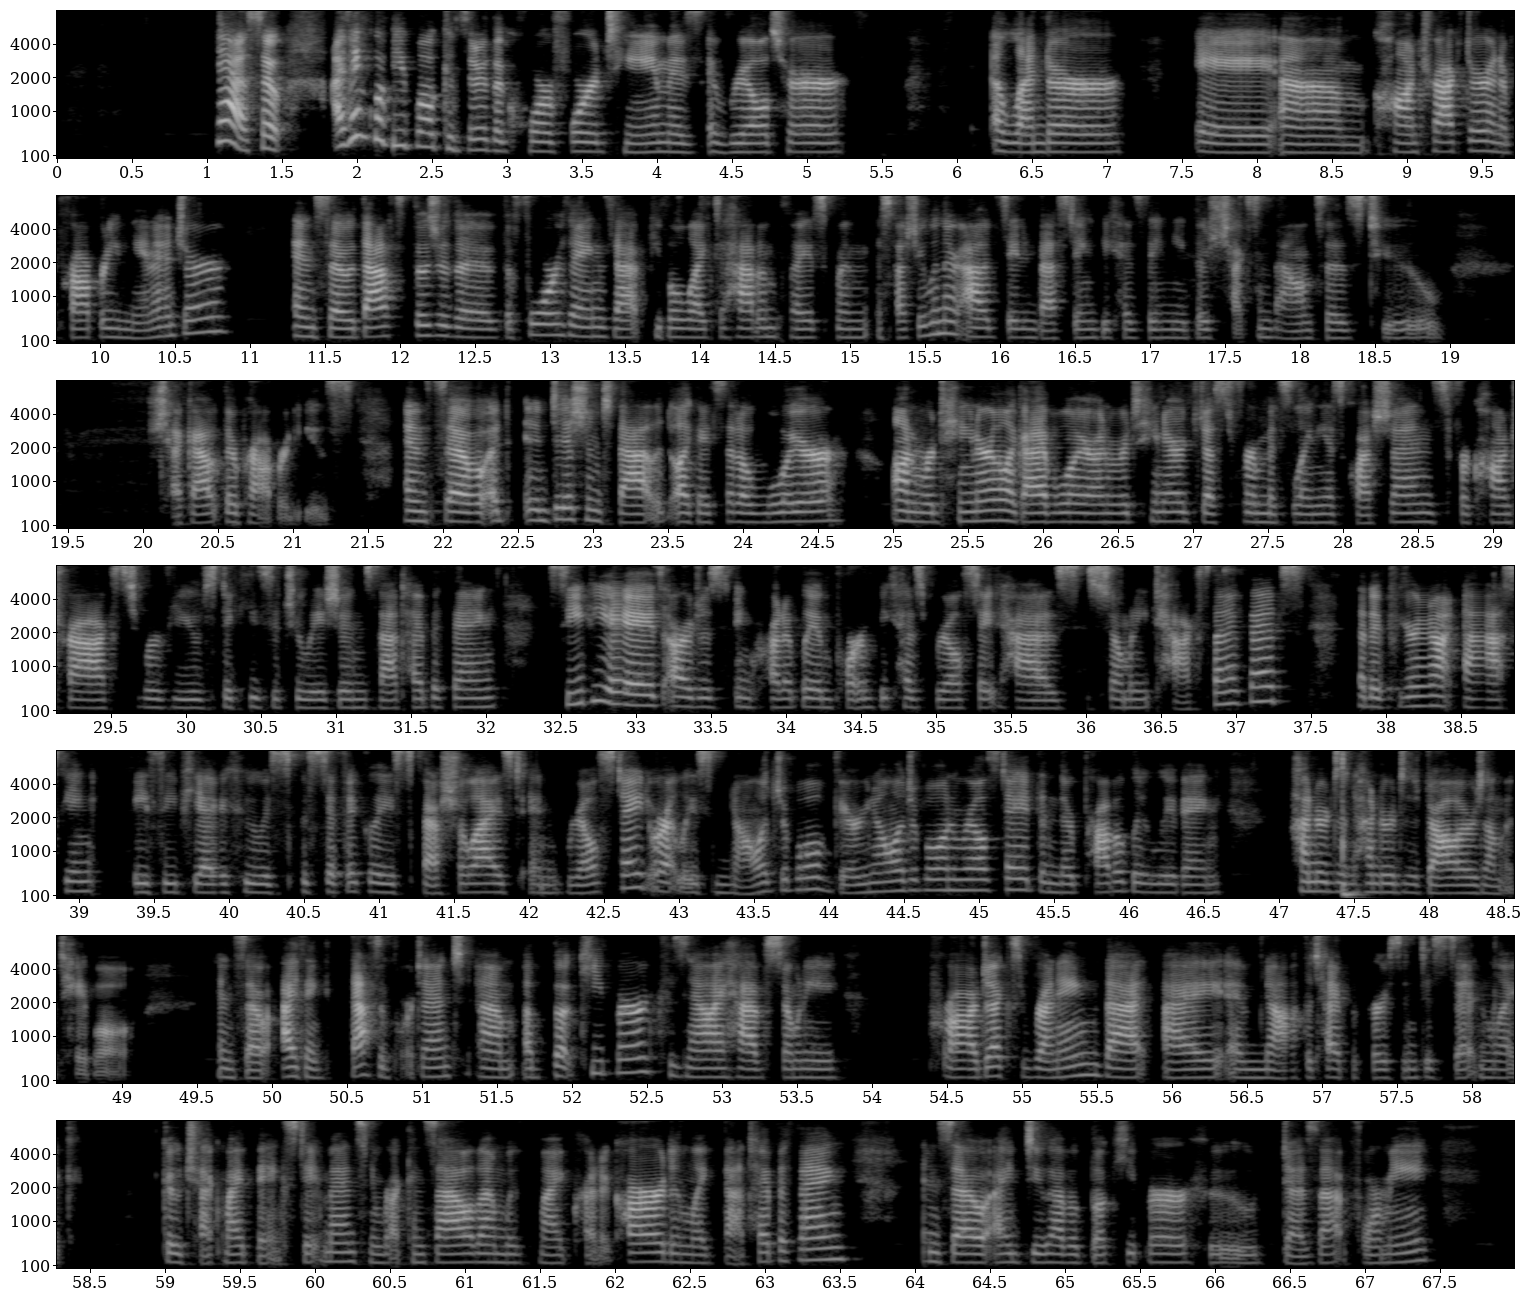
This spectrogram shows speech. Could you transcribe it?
Yeah. So I think what people consider the core four team is a realtor, a lender, a um, contractor, and a property manager and so that's those are the the four things that people like to have in place when especially when they're out of state investing because they need those checks and balances to check out their properties. And so in addition to that like i said a lawyer on retainer like i have a lawyer on retainer just for miscellaneous questions for contracts to review sticky situations that type of thing. Cpas are just incredibly important because real estate has so many tax benefits that if you're not asking a CPA who is specifically specialized in real estate or at least knowledgeable, very knowledgeable in real estate, then they're probably leaving hundreds and hundreds of dollars on the table. And so I think that's important. Um, a bookkeeper, because now I have so many projects running that I am not the type of person to sit and like go check my bank statements and reconcile them with my credit card and like that type of thing. And so I do have a bookkeeper who does that for me.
